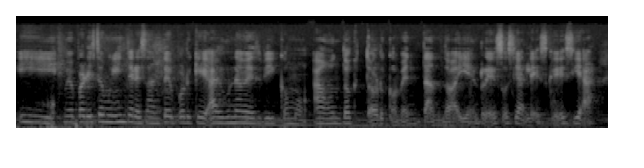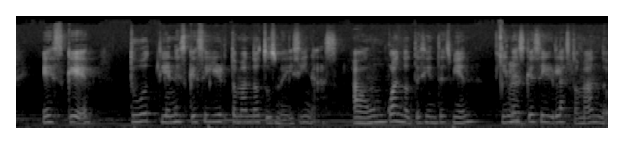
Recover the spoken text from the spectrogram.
Y me parece muy interesante porque alguna vez vi como a un doctor comentando ahí en redes sociales que decía, es que tú tienes que seguir tomando tus medicinas. Aun cuando te sientes bien, tienes que seguirlas tomando.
